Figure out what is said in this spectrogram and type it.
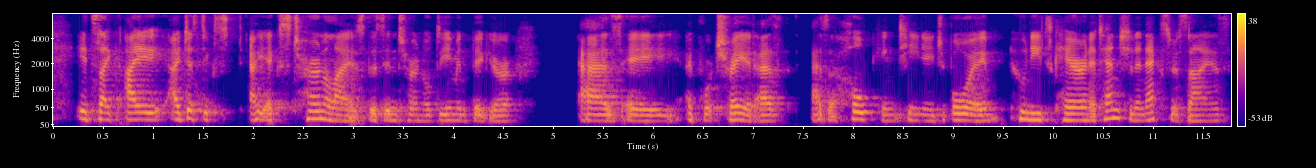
it's like I, I just, ex- I externalize this internal demon figure as a, I portray it as, as a hulking teenage boy who needs care and attention and exercise.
